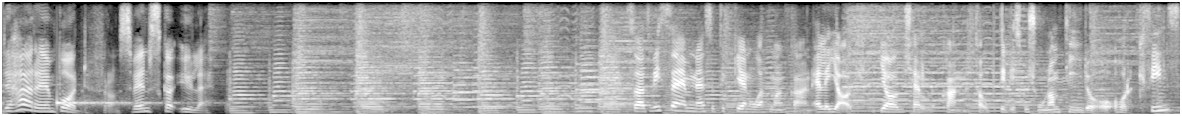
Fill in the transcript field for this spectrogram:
Det här är en podd från svenska YLE. Så att vissa ämnen så tycker jag nog att man kan, eller jag, jag själv kan ta upp till diskussion om tid och ork finns.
